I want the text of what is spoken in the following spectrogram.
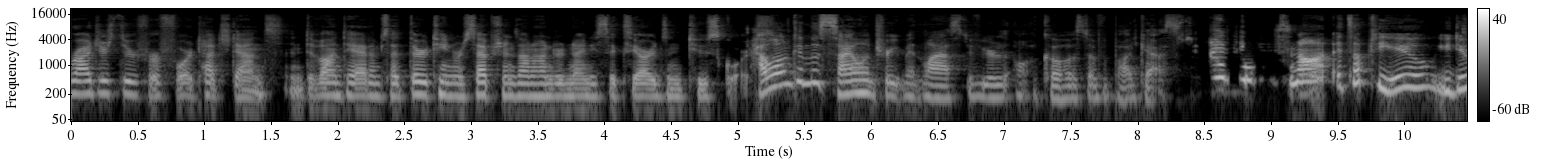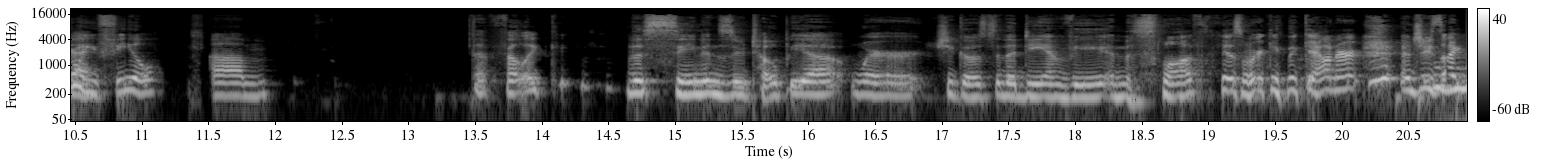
Rodgers threw for four touchdowns, and Davante Adams had 13 receptions on 196 yards and two scores. How long can the silent treatment last if you're a co-host of a podcast? I think it's not. It's up to you. You do Okay. what you feel. Um, That felt like the scene in Zootopia where she goes to the DMV and the sloth is working the counter and she's like,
